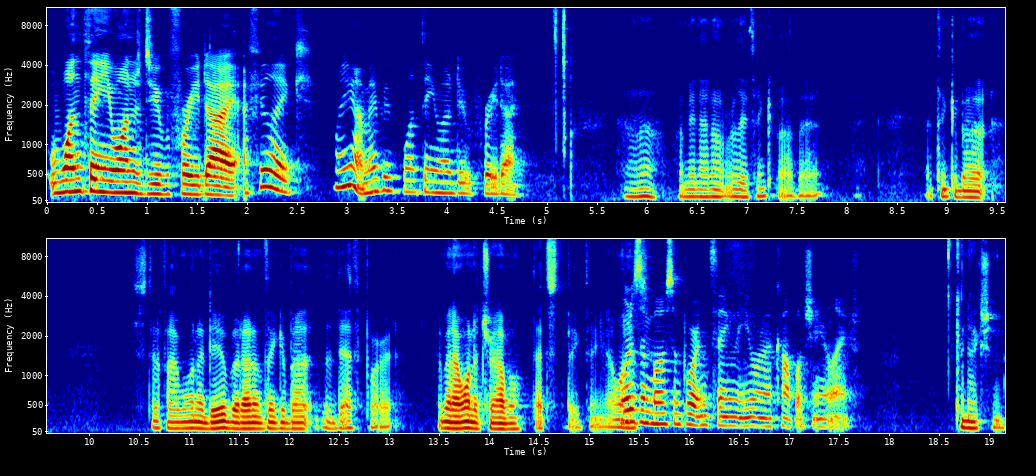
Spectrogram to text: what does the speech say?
one thing you want to do before you die. I feel like, well, yeah, maybe one thing you want to do before you die. I don't know. I mean, I don't really think about that. I think about stuff I want to do, but I don't think about the death part. I mean, I want to travel. That's the big thing. I want What is the most important thing that you want to accomplish in your life? connection.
